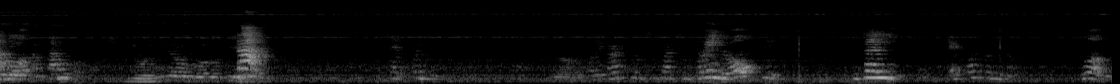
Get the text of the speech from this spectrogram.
Так, вот там, там. Шпіоніров будуть Так. Сейчас, пойди. Ой, якраз тут сейчас тренировки итальянские. Я их просто не знаю. Ладно.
